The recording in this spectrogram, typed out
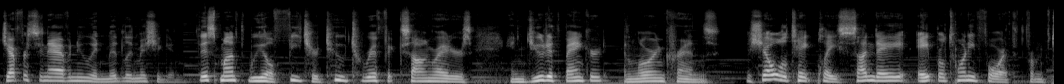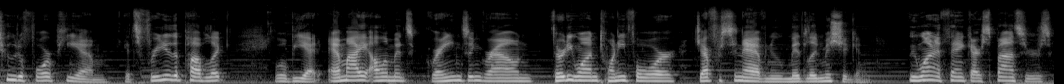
Jefferson Avenue in Midland, Michigan. This month we'll feature two terrific songwriters in Judith Banker and Lauren Krenz. The show will take place Sunday, April 24th from 2 to 4 p.m. It's free to the public. It will be at MI Elements Grains and Ground, 3124 Jefferson Avenue, Midland, Michigan. We want to thank our sponsors,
